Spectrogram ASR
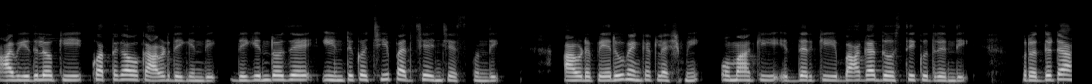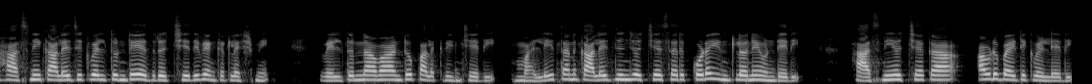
ఆ వీధిలోకి కొత్తగా ఒక ఆవిడ దిగింది. దిగిన రోజే ఈ ఇంటికొచ్చి పరిచయం చేసుకుంది. ఆవిడ పేరు వెంకటలక్ష్మి. ఉమాకి ఇద్దరికి బాగా దోస్తీ కుదిరింది. ప్రొద్దుట హాసిని కాలేజీకి వెళ్తుంటే ఎదురొచ్చేది వెంకటలక్ష్మి. వెళ్తున్నావా? అంటూ పలకరించేది. మళ్ళీ తన కాలేజీ నుంచి వచ్చేసరికి కూడా ఇంట్లోనే ఉండేది. హాసిని వచ్చాక ఆవిడ బయటికి వెళ్ళేది.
